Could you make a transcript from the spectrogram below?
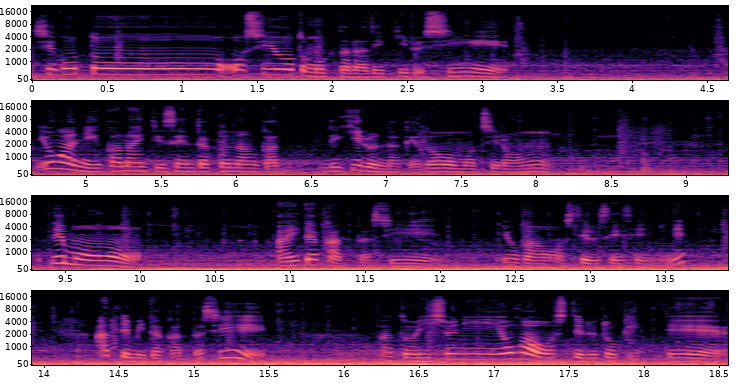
仕事をしようと思ったらできるしヨガに行かないっていう選択なんかできるんだけどもちろん。でも会いたかったしヨガをしてる先生にね。会ってみたかったしあと一緒にヨガをしてる時って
